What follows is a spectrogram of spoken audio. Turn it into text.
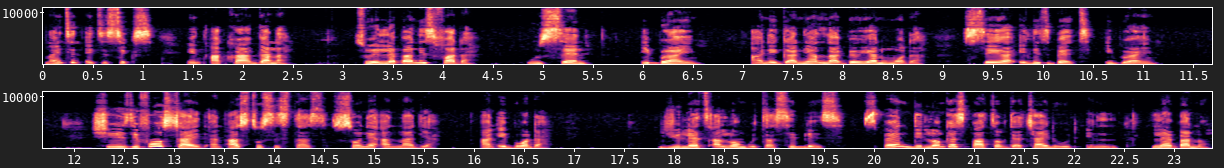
1986 in Accra, Ghana, to a Lebanese father, Hussein Ibrahim, and a Ghanaian Liberian mother, Sarah Elizabeth Ibrahim. She is the first child and has two sisters, Sonia and Nadia, and a brother. Juliet, along with her siblings, spent the longest part of their childhood in Lebanon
